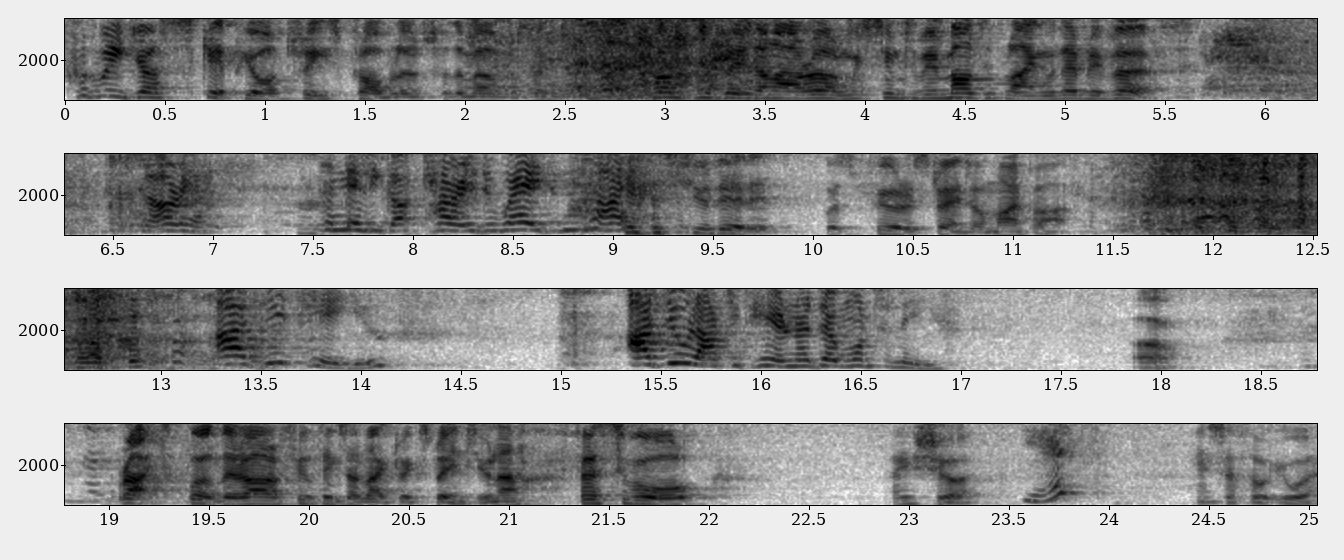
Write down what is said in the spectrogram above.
could we just skip your tree's problems for the moment and concentrate on our own, which seem to be multiplying with every verse? Sorry, I, I nearly got carried away, didn't I? Yes, you did. It was pure restraint on my part. I did hear you. I do like it here and I don't want to leave. Oh. Right. Well, there are a few things I'd like to explain to you. Now, first of all, are you sure? Yes? Yes, I thought you were.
